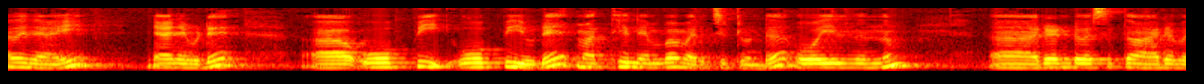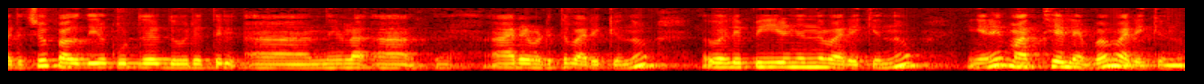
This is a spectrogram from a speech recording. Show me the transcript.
അതിനായി ഞാനിവിടെ ഒ പി ഒ പിയുടെ മധ്യലംബം വരച്ചിട്ടുണ്ട്. ഒയിൽ നിന്നും രണ്ട് വശത്തും ആരം വരച്ചു? പകുതിയിൽ കൂടുതൽ ദൂരത്തിൽ നീള ആരമെടുത്ത് വരയ്ക്കുന്നു. അതുപോലെ പിയിൽ നിന്ന് വരയ്ക്കുന്നു. ഇങ്ങനെ മധ്യലംബം വരയ്ക്കുന്നു.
